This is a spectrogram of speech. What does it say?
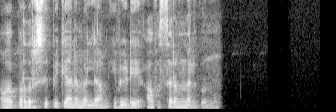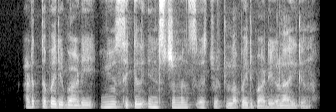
അവ പ്രദർശിപ്പിക്കാനുമെല്ലാം ഇവിടെ അവസരം നൽകുന്നു. അടുത്ത പരിപാടി മ്യൂസിക്കൽ ഇൻസ്ട്രുമെന്റ്സ് വെച്ചിട്ടുള്ള പരിപാടികളായിരുന്നു.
